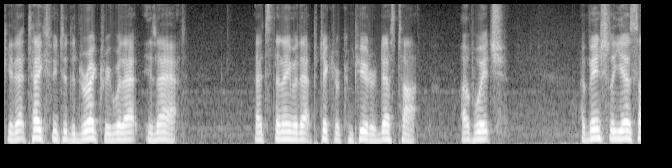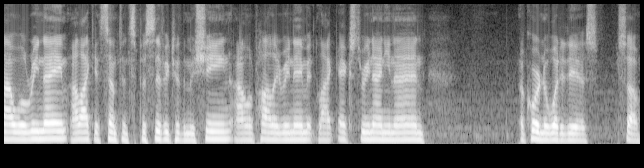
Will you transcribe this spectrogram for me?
Okay, that takes me to the directory where that is at. That's the name of that particular computer, desktop, of which Eventually, yes, I will rename. I like it something specific to the machine. I will probably rename it like X399 according to what it is. So,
